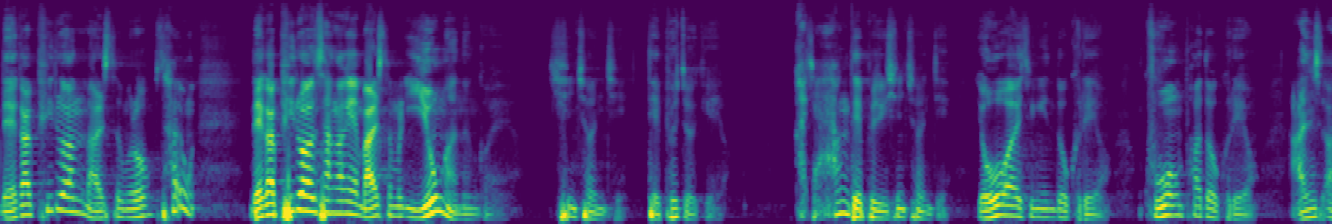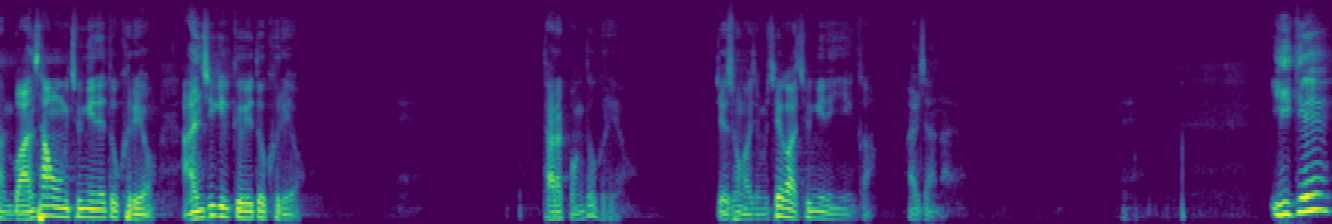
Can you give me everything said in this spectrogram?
내가 필요한 말씀으로 사용 내가 필요한 상황의 말씀을 이용하는 거예요. 신천지 대표적이에요. 가장 대표적인 신천지 여호와의 증인도 그래요. 구원파도 그래요. 안, 아, 뭐 안상홍 증인에도 그래요. 안식일 교회도 그래요. 다락방도 그래요. 죄송하지만 제가 증인이니까 알잖아요. 예. 이게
